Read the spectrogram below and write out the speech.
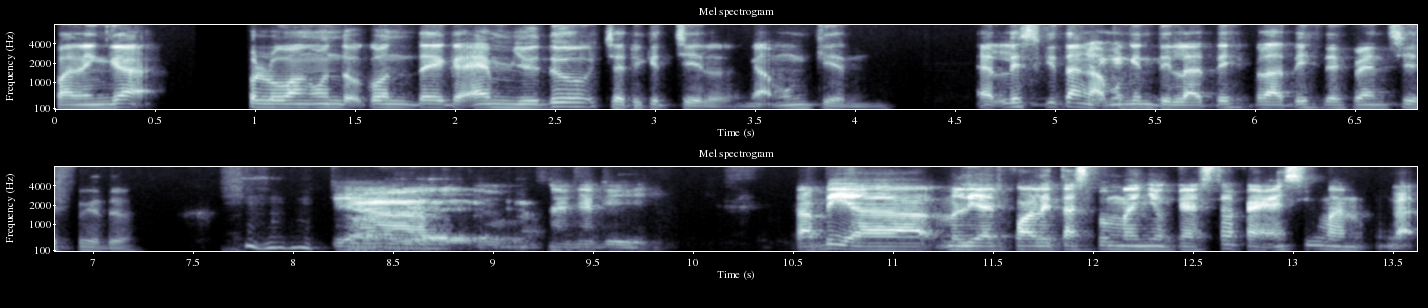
paling enggak peluang untuk Conte ke MU itu jadi kecil nggak mungkin at least kita nggak Iya. mungkin dilatih pelatih defensif gitu ya Oh, iya, iya, bisa jadi. Tapi ya melihat kualitas pemain Newcastle kayaknya sih man, nggak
